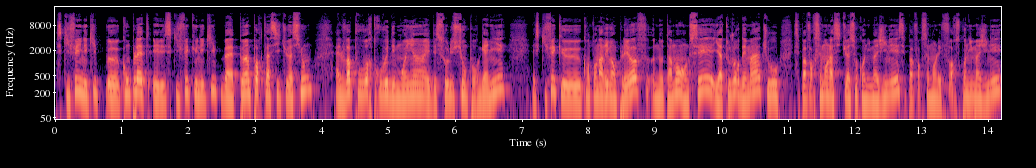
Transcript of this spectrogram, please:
ce qui fait une équipe euh, complète et ce qui fait qu'une équipe, bah, peu importe la situation, elle va pouvoir trouver des moyens et des solutions pour gagner. Et ce qui fait que quand on arrive en playoff, notamment, on le sait, il y a toujours des matchs où c'est pas forcément la situation qu'on imaginait, c'est pas forcément les forces qu'on imaginait,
